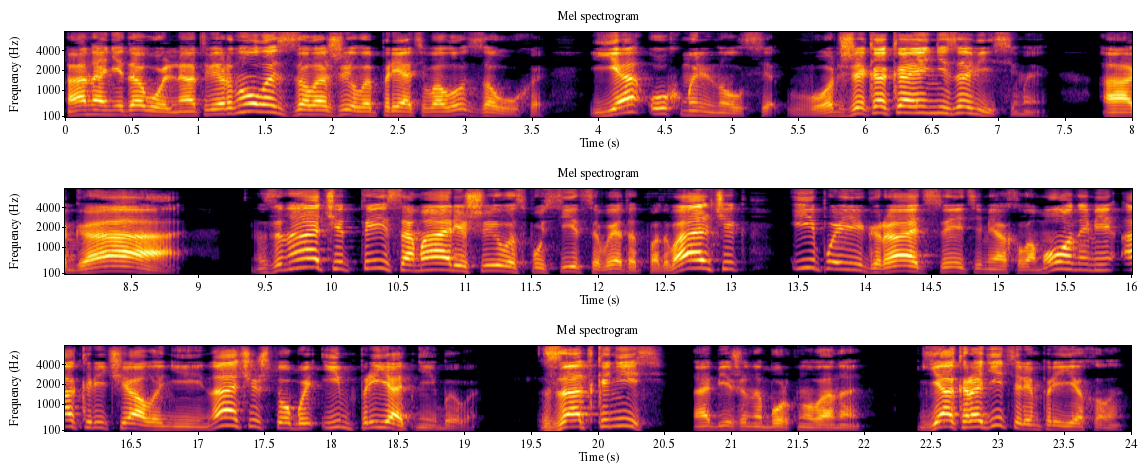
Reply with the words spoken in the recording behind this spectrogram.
Она недовольно отвернулась, заложила прядь волос за ухо. Я ухмыльнулся. Вот же какая независимая. Ага. Значит, ты сама решила спуститься в этот подвальчик и поиграть с этими охламонами, а кричала не иначе, чтобы им приятнее было. «Заткнись!» – обиженно буркнула она. «Я к родителям приехала.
